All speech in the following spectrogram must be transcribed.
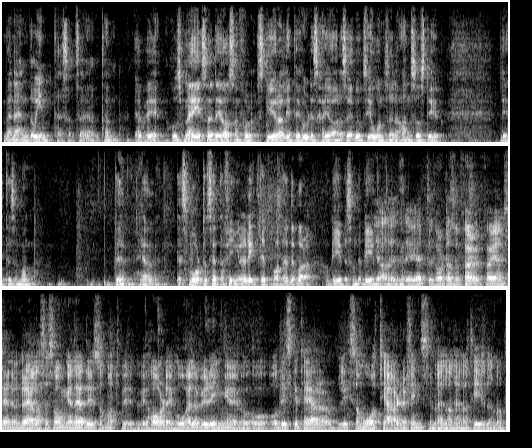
men ändå inte så att säga. Utan är vi hos mig så är det jag som får styra lite hur det ska göras. Är vi hos Jon så är det han som styr. Lite som man... Det, det är svårt att sätta fingret riktigt på det. Det bara har blivit som det blivit. Ja, det, det är jättesvårt. Alltså för, för egentligen under hela säsongen är det ju som att vi, vi har det ihop, eller vi ringer och, och, och diskuterar liksom åtgärder sinsemellan hela tiden. Och,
